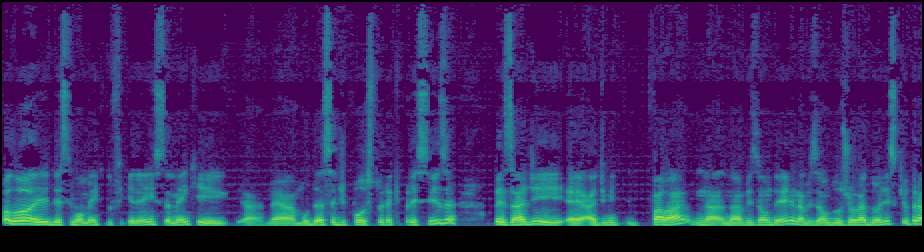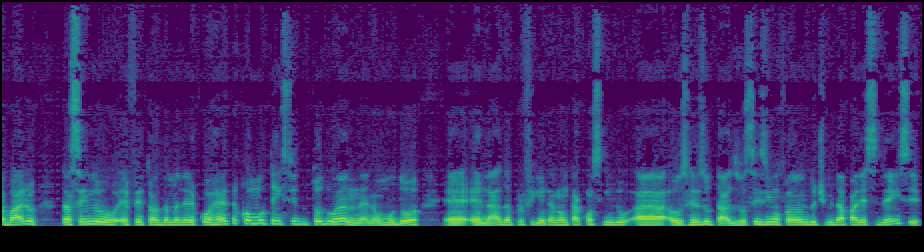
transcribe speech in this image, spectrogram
Falou aí desse momento do Figueirense também, que né, a mudança de postura que precisa. Apesar de é, admitir, falar na, na, visão dele, na visão dos jogadores, que o trabalho está sendo efetuado da maneira correta, como tem sido todo ano, né? Não mudou é, é nada para o Figueira não estar tá conseguindo os resultados. Vocês iam falando do time da Aparecidense,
